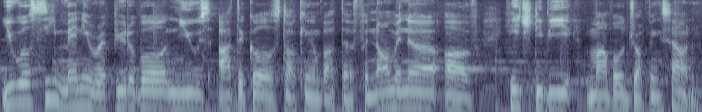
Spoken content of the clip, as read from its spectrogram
you will see many reputable news articles talking about the phenomena of HDB marble dropping sound.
